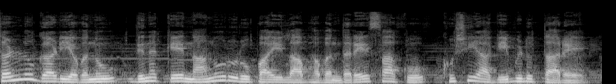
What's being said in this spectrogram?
ತಳ್ಳುಗಾಡಿಯವನು ದಿನಕ್ಕೆ ನಾನೂರು ರೂಪಾಯಿ ಲಾಭ ಬಂದರೆ ಸಾಕು, ಖುಷಿಯಾಗಿ ಬಿಡುತ್ತಾರೆ.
